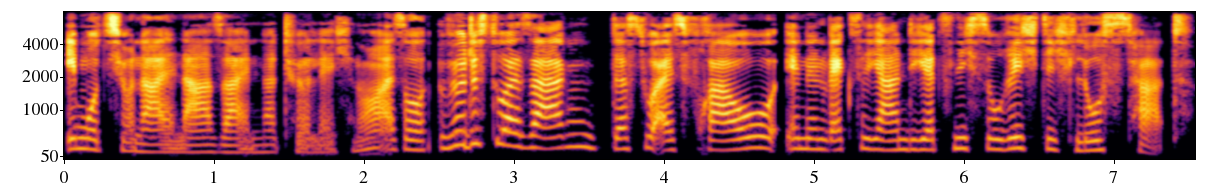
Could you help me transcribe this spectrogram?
emotional nah sein natürlich. Ne? Also würdest du sagen, dass du als Frau in den Wechseljahren, die jetzt nicht so richtig Lust hat,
